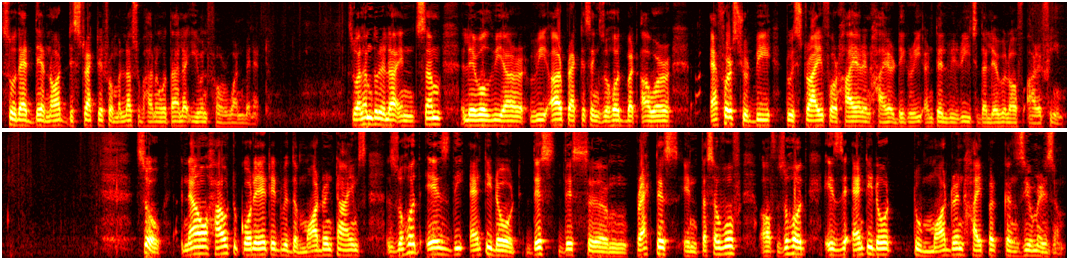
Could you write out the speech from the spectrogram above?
so that they are not distracted from Allah subhanahu wa ta'ala even for one minute. So Alhamdulillah, in some level we are, we are practicing zuhud, but our efforts should be to strive for higher and higher degree until we reach the level of arifin. So now how to correlate it with the modern times. Zuhud is the antidote. This, this um, practice in tasawwuf of zuhud is the antidote to modern hyper-consumerism.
